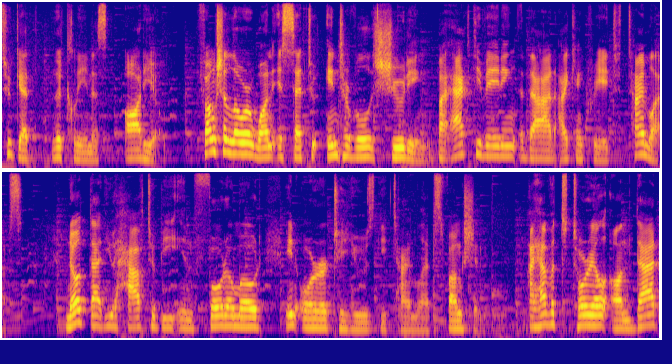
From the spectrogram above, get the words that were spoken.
to get the cleanest audio. Function lower 1 is set to interval shooting. By activating that, I can create time-lapse. Note that you have to be in photo mode in order to use the time-lapse function. I have a tutorial on that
